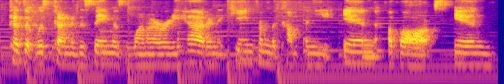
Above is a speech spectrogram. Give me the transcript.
because it was kind of the same as the one I already had. And it came from the company in a box in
